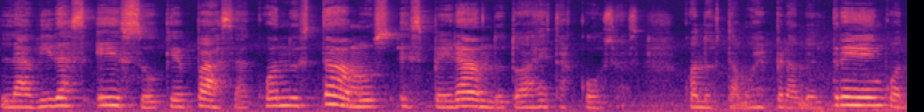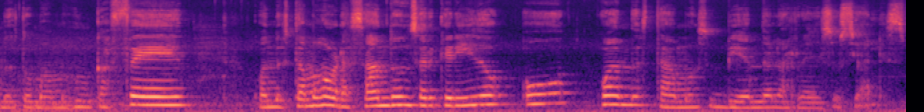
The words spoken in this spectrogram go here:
La vida es eso que pasa cuando estamos esperando todas estas cosas. Cuando estamos esperando el tren, cuando tomamos un café, cuando estamos abrazando a un ser querido o cuando estamos viendo las redes sociales.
